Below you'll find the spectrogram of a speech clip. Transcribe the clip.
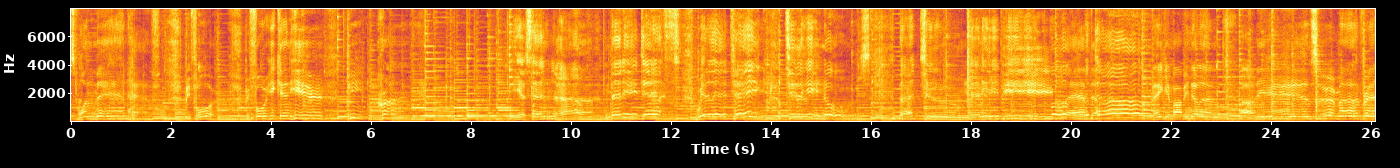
must one man have before before he can hear people cry. Yes, and how many deaths will it take till he knows that too many people have died? thank you bobby dylan. Uh, the answer my friend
